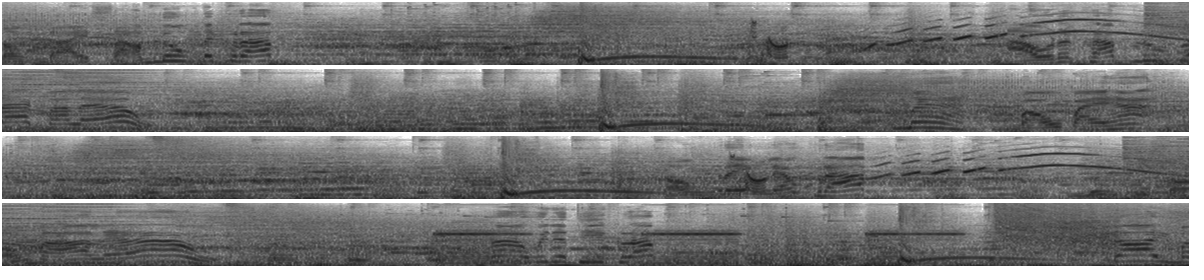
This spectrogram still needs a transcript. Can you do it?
ต้องได้ 3 ลูกนะครับ เอาละครับ ลูกแรกมาแล้ว แม่เบาไปฮะ ต้องเร็วแล้วครับ ลูกที่สองมาแล้ว 5 วินาทีครับ ได้ไหม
